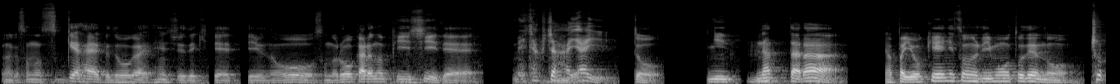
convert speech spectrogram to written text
なんかそのすっげえ早く動画編集できてっていうのをそのローカルの PC でめちゃくちゃ早い人になったら、やっぱり余計にそのリモートでのちょっ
